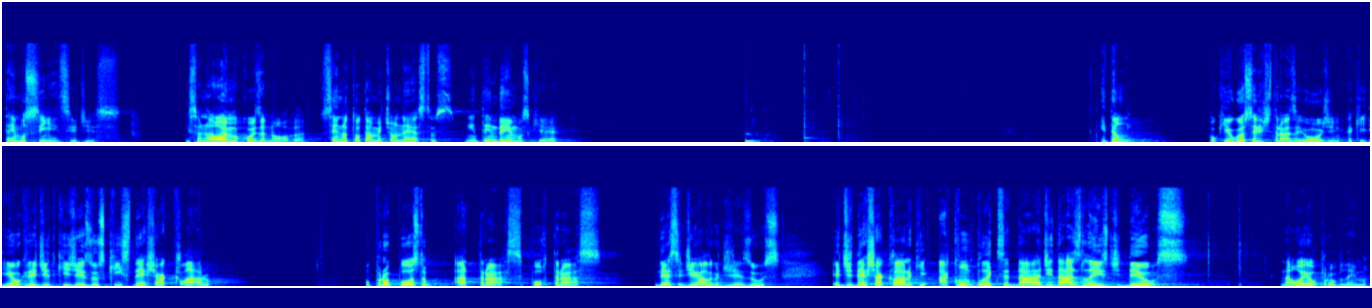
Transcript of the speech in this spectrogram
Temos ciência disso. Isso não é uma coisa nova. Sendo totalmente honestos, entendemos que é. Então, o que eu gostaria de trazer hoje é que eu acredito que Jesus quis deixar claro o propósito atrás, por trás desse diálogo de Jesus é de deixar claro que a complexidade das leis de Deus não é o problema.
